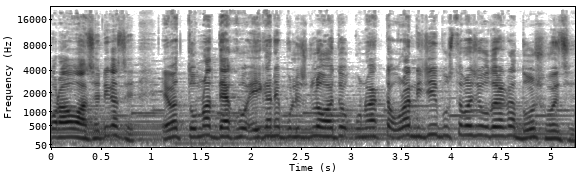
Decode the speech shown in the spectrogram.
পরাও আছে, ঠিক আছে? এবার তোমরা দেখো এইখানে পুলিশগুলো হয়তো কোনো একটা, ওরা নিজেই বুঝতে পারছে ওদের একটা দোষ হয়েছে।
